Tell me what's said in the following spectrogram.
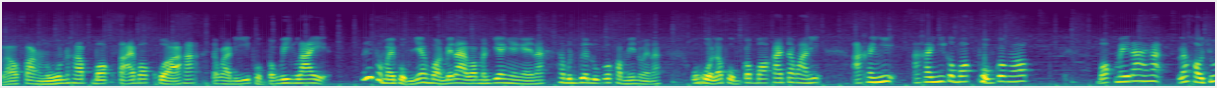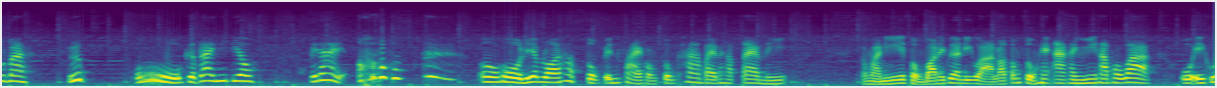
แล้วฝั่งนู้นนะครับบล็อกซ้ายบล็อกขวาฮะจังหวะนี้ผมต้องวิ่งไล่ เฮ้ยทำไมผมแย่งบอลไม่ได้ว่ามันแย่งยังไงนะ ถ้าเพื่อนๆรู้ก็คอมเมนต์หน่อยนะ โอ้โห แล้วผมก็บล็อกครับจังหวะนี้อาคางิอาคางิก็บล็อก ผมก็งอกบล็อกไม่ได้ฮะ แล้วเขาชุดมาฮึบโอ้โห เกือบได้นิดเดียว ไม่ได้ โอ้โห เรียบร้อยครับ ตกเป็นฝ่ายของตรงข้ามไปนะครับ แต้มนี้ จังหวะนี้ส่งบอลให้เพื่อนดีกว่า เราต้องส่งให้อาคางิครับ เพราะว่าโอเอคุ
